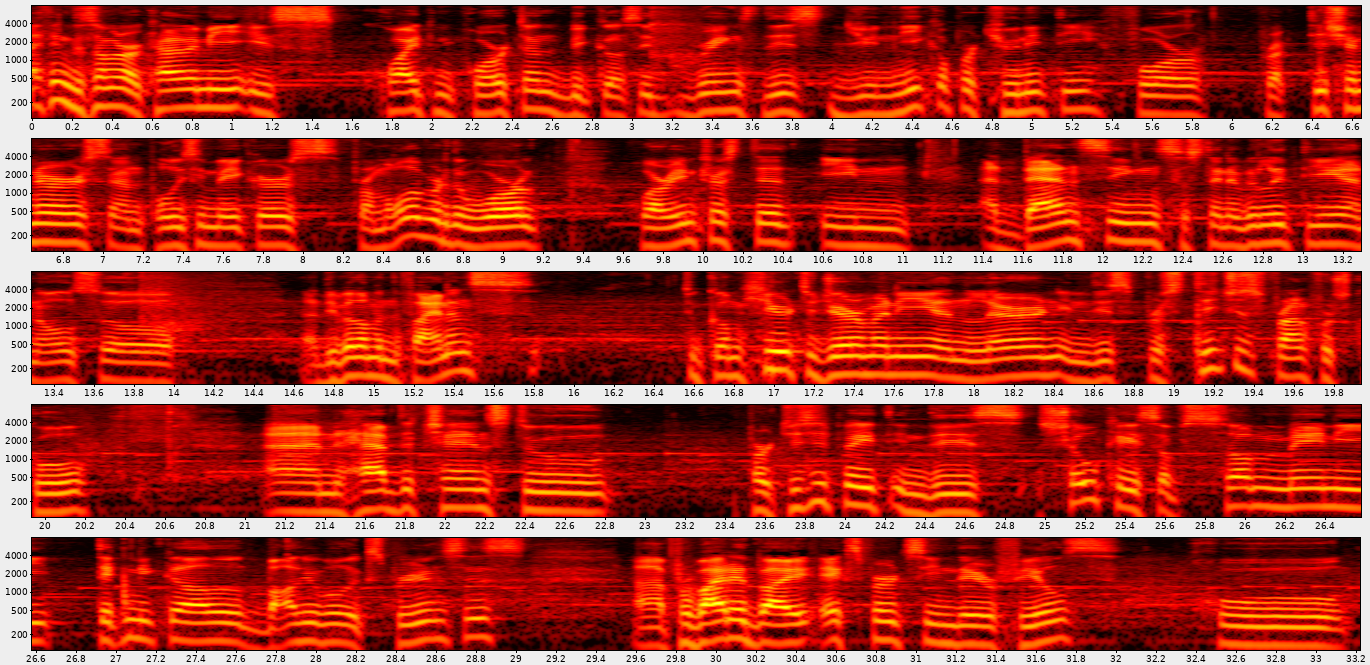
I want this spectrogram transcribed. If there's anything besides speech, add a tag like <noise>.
I think the Summer Academy is quite important because it brings this unique opportunity for practitioners and policymakers from all over the world who are interested in advancing sustainability and also uh, development finance to come here to Germany and learn in this prestigious Frankfurt School and have the chance to participate in this showcase of so many technical, valuable experiences uh, provided by experts in their fields who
